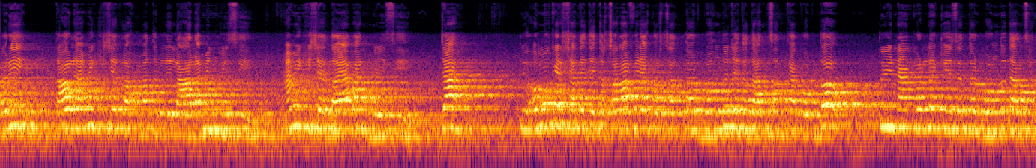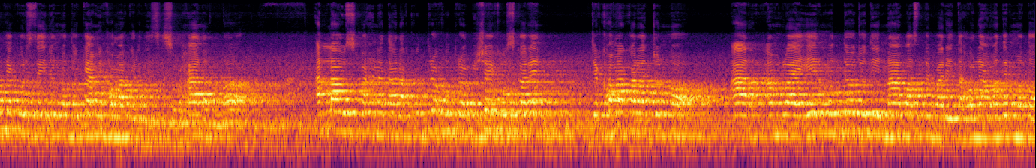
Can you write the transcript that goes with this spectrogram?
করি, তাহলে আমি কিসের রহমাতুল্লিল আলামিন হয়েছি? আমি কিসে দয়াবান হয়েছি? যা, তুই অমুকের সাথে যেত চলাফেরা করছ, তোর বন্ধু যেত দান সৎকার করতো, তুই না করলে কি হয়েছে? তোর বন্ধু দান সৎকার করছে, এই জন্য তোকে আমি ক্ষমা করে দিছি সুহান আল্লাহ আল্লাহ সুবাহানা তারা ক্ষুদ্র ক্ষুদ্র বিষয় খোঁজ করেন যে ক্ষমা করার জন্য। আর আমরা এর মধ্যেও যদি না বাঁচতে পারি, তাহলে আমাদের মতো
